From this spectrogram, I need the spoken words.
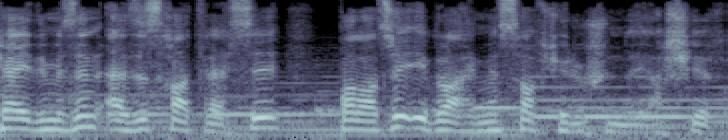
şəhidimizin əziz xatirəsi balaca İbrahimin saf görüşündə yaşayır.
